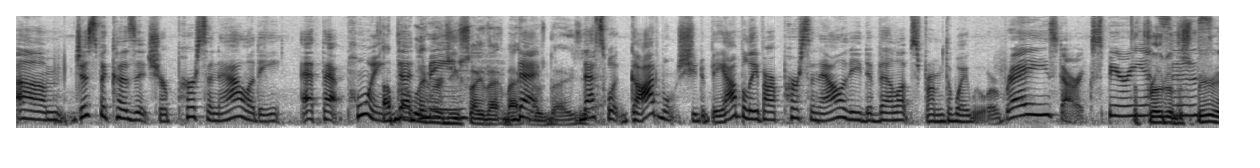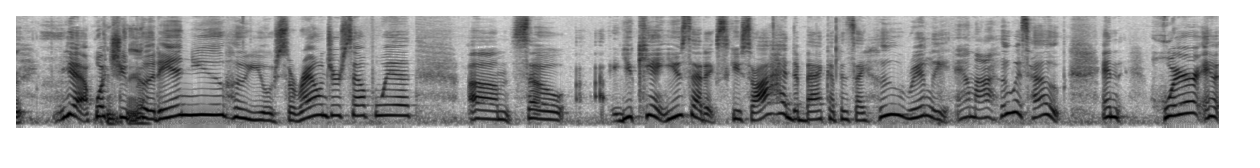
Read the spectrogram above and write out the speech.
Um, just because it's your personality at that point. I probably heard you say that back in that those days, That's yeah. what God wants you to be. I believe our personality develops from the way we were raised, our experiences, fruit of the Spirit. Yeah, what you Yeah. put in you, who you surround yourself with. Um, so uh, you can't use that excuse. So I had to back up and say, who really am I? Who is hope? And where eh,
